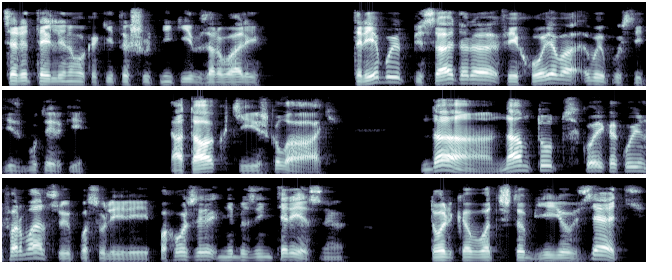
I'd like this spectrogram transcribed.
Церетеллинова какие-то шутники взорвали. Требуют писателя Фейхоева выпустить из бутырки. А так тишь гладь. Да, нам тут кое-какую информацию посулили, похоже, не безинтересную. Только вот, чтобы ее взять,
